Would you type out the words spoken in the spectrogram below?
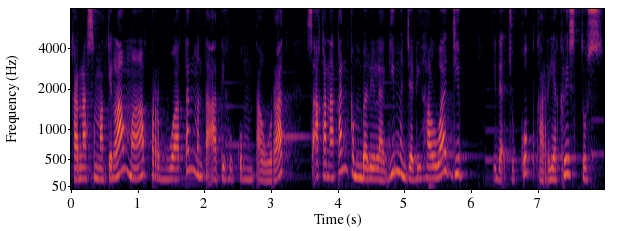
Karena semakin lama perbuatan mentaati hukum Taurat seakan-akan kembali lagi menjadi hal wajib, tidak cukup karya Kristus.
